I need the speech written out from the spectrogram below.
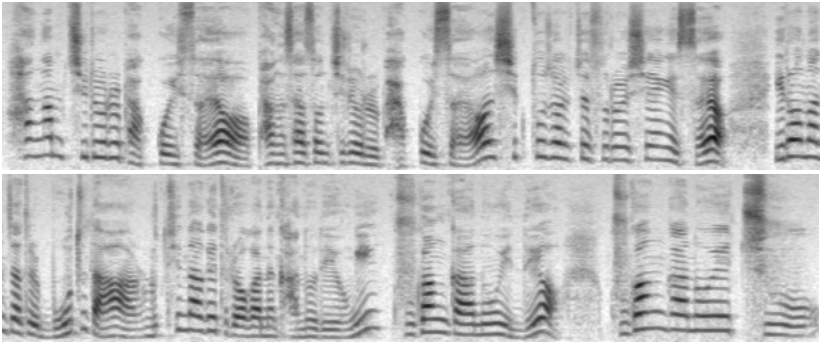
항암 치료를 받고 있어요. 방사선 치료를 받고 있어요. 식도 절제술을 시행했어요. 이런 환자들 모두 다 루틴하게 들어가는 간호 내용이 구강 간호인데요. 구강 간호의 주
